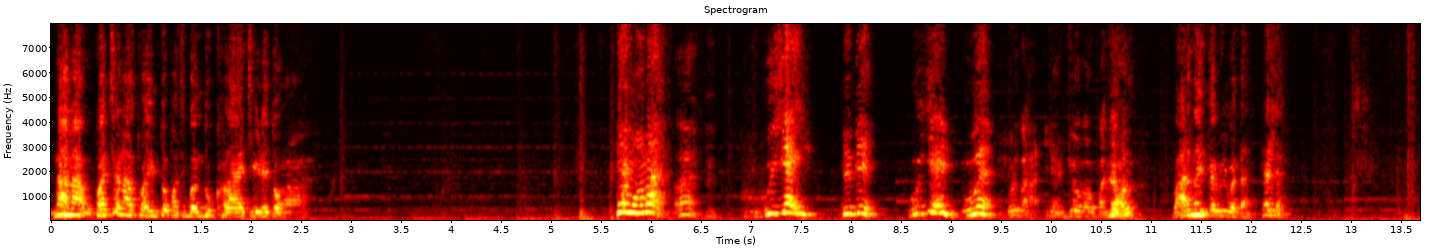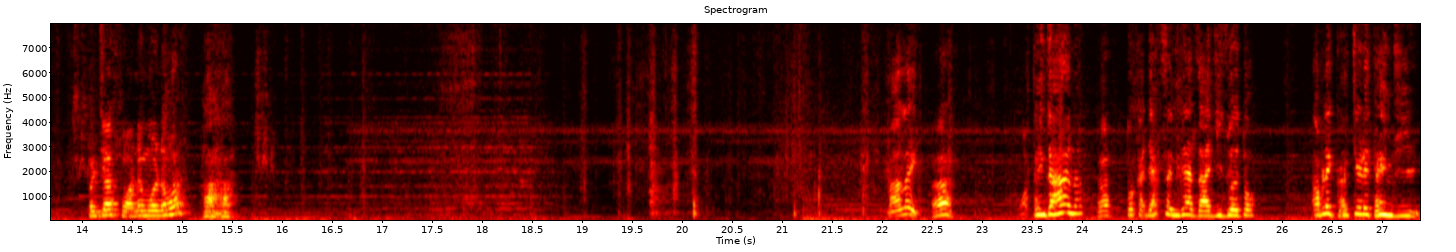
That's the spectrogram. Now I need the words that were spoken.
ના ના ઊભા છે ના તો એમ તો પછી બંદૂક ખડાય ચીડે તો. હા. મામા. હા. હુઈ જાય. બે બે. હુઈ જાય લેજો પાછો વાર નહીં કરવી બધા. એટલે પણ જ્યાં સોને મોને હો હા હા. બાલય હા. ઓથઈ જા ને તો કદાચ સંજ્યા જાજી જોય તો. આપણે ઘર થઈને જઈએ.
